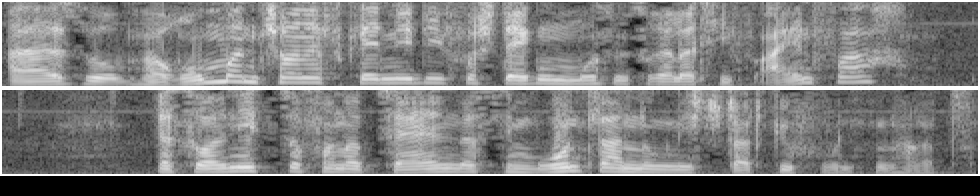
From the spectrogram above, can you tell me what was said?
Also warum man John F. Kennedy verstecken muss, ist relativ einfach. Er soll nichts davon erzählen, dass die Mondlandung nicht stattgefunden hat.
